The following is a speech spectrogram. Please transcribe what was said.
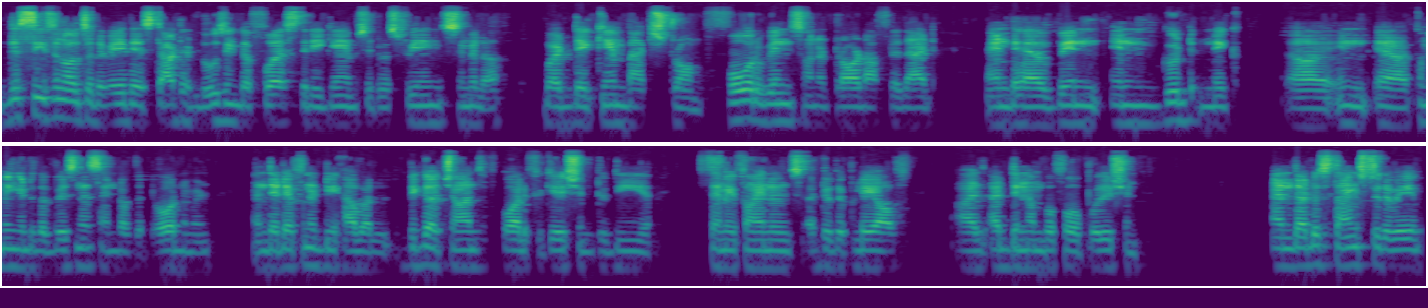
this season, also, the way they started losing the first three games, it was feeling similar, but they came back strong. Four wins on a trot after that, and they have been in good nick uh, in uh, coming into the business end of the tournament. And they definitely have a bigger chance of qualification to the semifinals, uh, to the playoffs at, at the number four position. And that is thanks to the way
